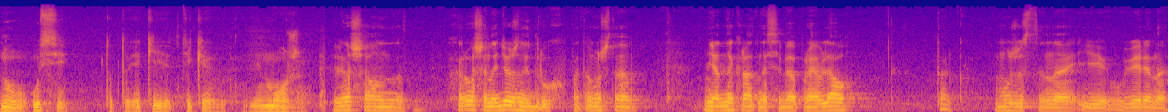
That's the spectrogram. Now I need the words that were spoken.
ну, усі, тобто, які тільки він може. Леша, он хороший, надежный друг, потому что неоднократно себя проявлял так мужественно и уверенно.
